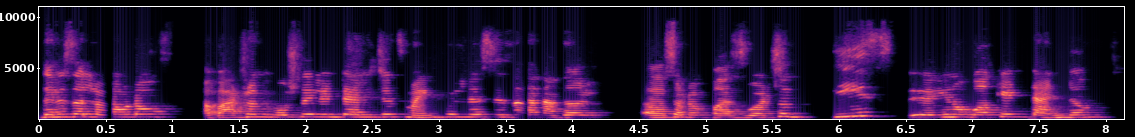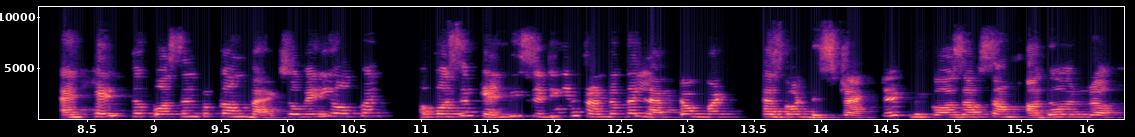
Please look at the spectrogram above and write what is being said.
there is a lot of, apart from emotional intelligence, mindfulness is another uh, sort of buzzword. So these, uh, you know, work in tandem and help the person to come back. So very often a person can be sitting in front of the laptop but has got distracted because of some other uh,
